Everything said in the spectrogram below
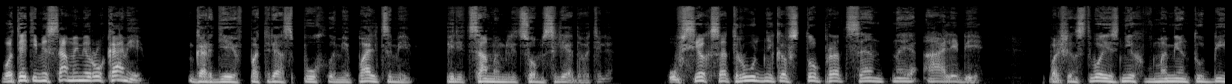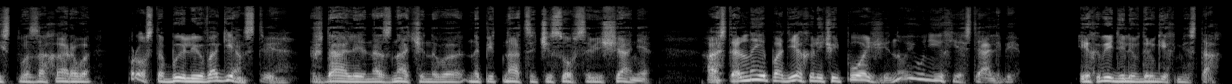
вот этими самыми руками. Гордеев потряс пухлыми пальцами перед самым лицом следователя. У всех сотрудников стопроцентное алиби. Большинство из них в момент убийства Захарова просто были в агентстве, ждали назначенного на пятнадцать часов совещания, а остальные подъехали чуть позже, но и у них есть алиби. Их видели в других местах.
